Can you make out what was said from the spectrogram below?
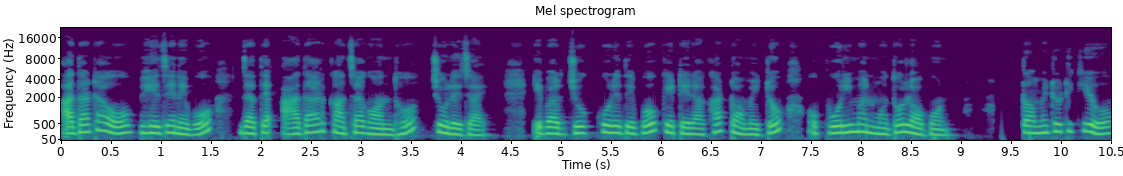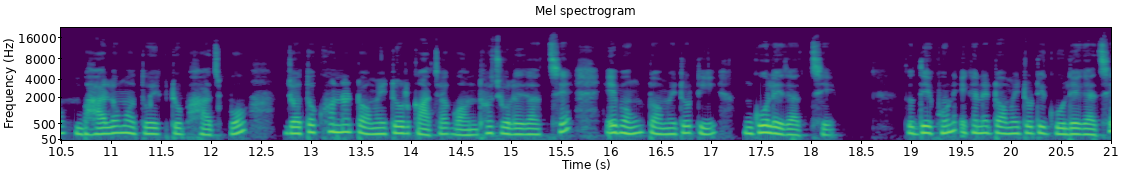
আদাটাও ভেজে নেব যাতে আদার কাঁচা গন্ধ চলে যায়। এবার যোগ করে দেব কেটে রাখা টমেটো ও পরিমাণ মতো লবণ। টমেটোটিকেও ভালো মতো একটু ভাজবো যতক্ষণ না টমেটোর কাঁচা গন্ধ চলে যাচ্ছে এবং টমেটোটি গলে যাচ্ছে। তো দেখুন, এখানে টমেটোটি গলে গেছে।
